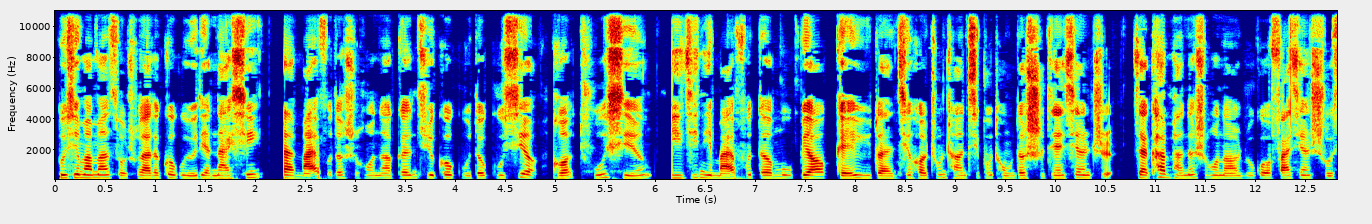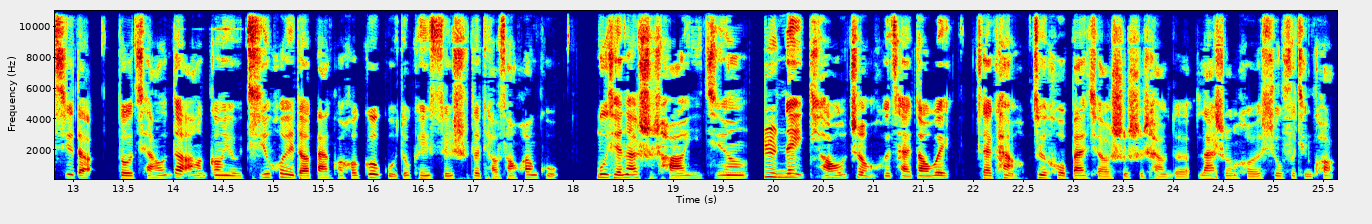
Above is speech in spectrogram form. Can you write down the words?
图形慢慢走出来的个股有点耐心，在埋伏的时候呢，根据个股的股性和图形，以及你埋伏的目标，给予短期和中长期不同的时间限制。在看盘的时候呢，如果发现熟悉的、走强的啊，更有机会的板块和个股，都可以随时的调仓换股。目前呢，市场已经日内调整回踩到位。再看最后半小时市场的拉升和修复情况。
